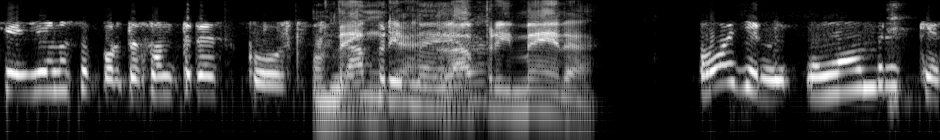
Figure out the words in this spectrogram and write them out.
que yo no soporto, son tres cosas. Venga, primera. La primera. Óyeme, un hombre que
